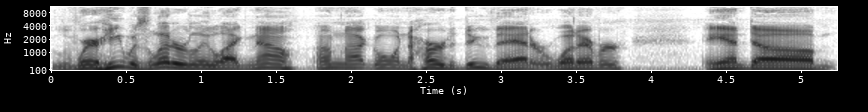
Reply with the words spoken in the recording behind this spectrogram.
where he was literally like, "No, I'm not going to her to do that or whatever." And um,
